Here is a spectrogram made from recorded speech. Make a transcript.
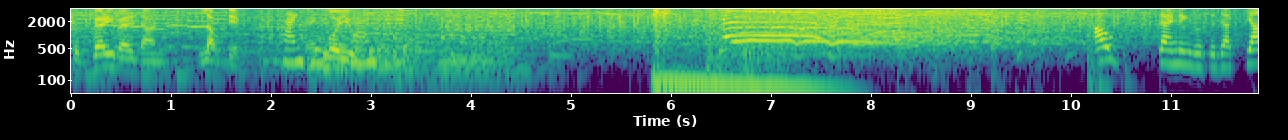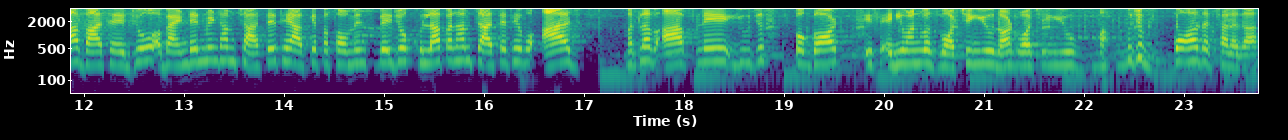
So very well done loved it thank you you, For sir. you. Thank you outstanding Rutuja क्या बात है? जो अबैंडनमेंट हम चाहते थे आपके परफॉर्मेंस में जो खुलापन हम चाहते थे वो आज मतलब आपने you just forgot if anyone was watching you not watching you मुझे बहुत अच्छा लगा।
